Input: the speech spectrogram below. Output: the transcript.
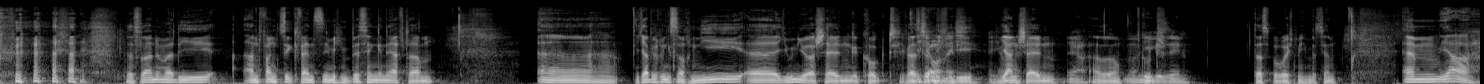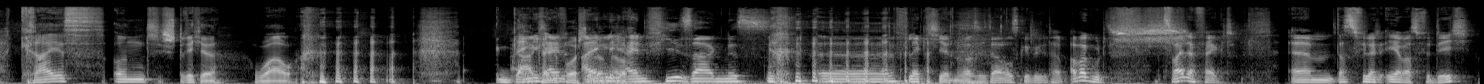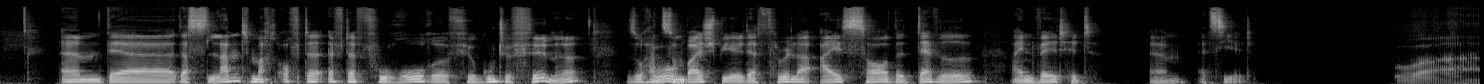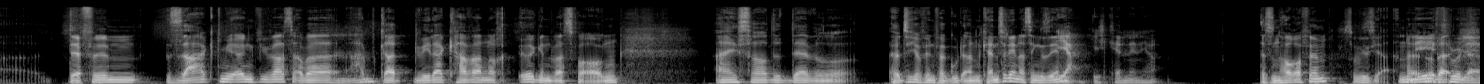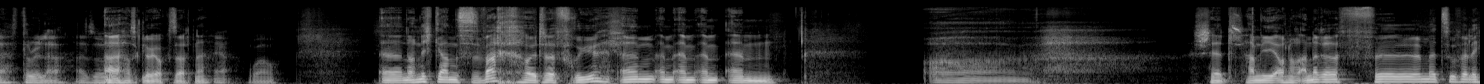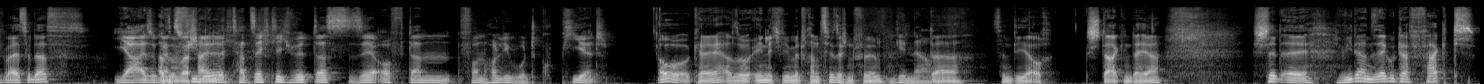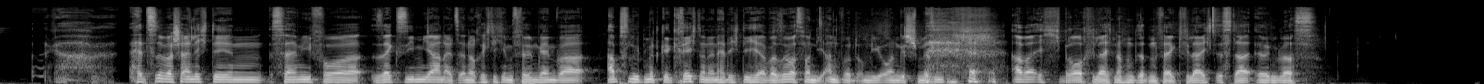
das waren immer die Anfangssequenzen, die mich ein bisschen genervt haben. Äh, ich habe übrigens noch nie äh, Junior Sheldon geguckt. Ich weiß Ich gar auch nicht, wie nicht. die Ich Young nicht. Sheldon. Ja, also noch nie gut, gesehen. das beruhigt mich ein bisschen. Ähm, ja, Kreis und Striche. Wow. Gar eigentlich keine ein, Vorstellung. Eigentlich auch. ein vielsagendes äh, Fleckchen, was ich da ausgewählt habe. Aber gut, zweiter Fact. Ähm, das ist vielleicht eher was für dich. Ähm, der, das Land macht oft, öfter Furore für gute Filme. So hat Oh. zum Beispiel der Thriller I Saw the Devil einen Welthit ähm, erzielt. Der Film sagt mir irgendwie was, aber Mhm. hab grad weder Cover noch irgendwas vor Augen. I Saw the Devil. Hört sich auf jeden Fall gut an. Kennst du den? Hast du ihn gesehen? Ja, ich kenne den ja. Ist ein Horrorfilm, so wie sich anhört? Nee, oder? Thriller, Thriller. Also, Ah, hast du glaube ich auch gesagt, ne? ja. Wow. Äh, noch nicht ganz wach heute früh. Ähm, ähm, ähm, ähm, ähm. Oh. Shit. Haben die auch noch andere Filme zufällig? Weißt du das? Ja, also ganz Also viele. wahrscheinlich- Tatsächlich wird das sehr oft dann von Hollywood kopiert. Oh, okay. Also ähnlich wie mit französischen Filmen. Genau. Da sind die ja auch stark hinterher. Shit, ey. Wieder ein sehr guter Fakt. Hättest du wahrscheinlich den Sammy vor sechs, sieben Jahren, als er noch richtig im Filmgame war, absolut mitgekriegt und dann hätte ich dir hier aber sowas von die Antwort um die Ohren geschmissen. aber ich brauche vielleicht noch einen dritten Fact. Vielleicht ist da irgendwas.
